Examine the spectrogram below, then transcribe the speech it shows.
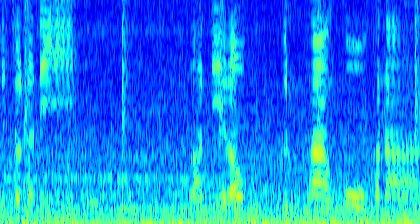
ชชนนี ตอนนี้เราขึ้นทางคู่ขนาน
